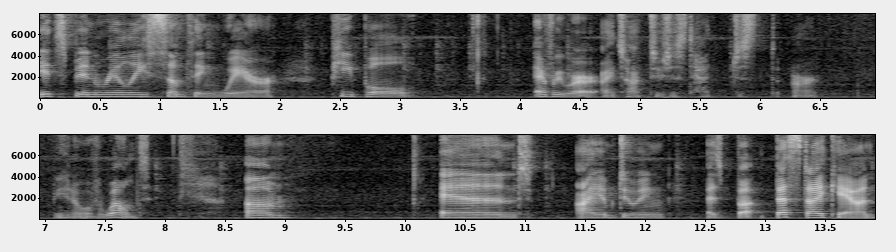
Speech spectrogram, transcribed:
it's been really something where people everywhere I talk to just had just are, you know, overwhelmed. Um, and I am doing as best I can,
